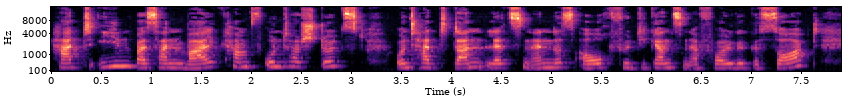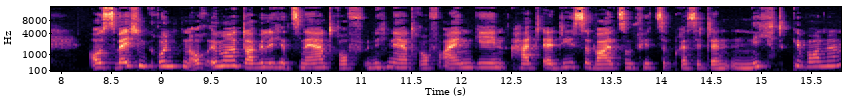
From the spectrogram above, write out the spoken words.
hat ihn bei seinem Wahlkampf unterstützt und hat dann letzten Endes auch für die ganzen Erfolge gesorgt. Aus welchen Gründen auch immer, da will ich jetzt näher drauf, nicht näher drauf eingehen, hat er diese Wahl zum Vizepräsidenten nicht gewonnen.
